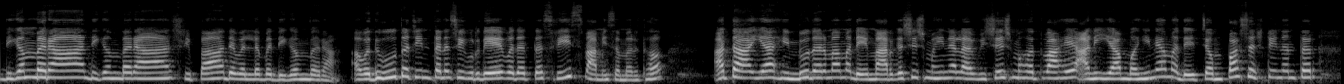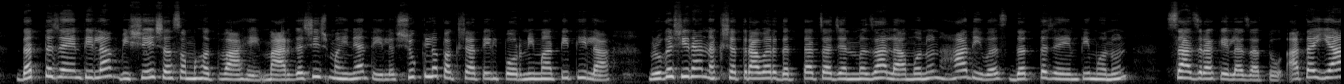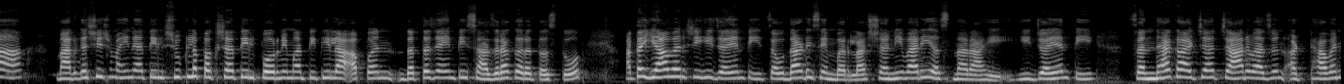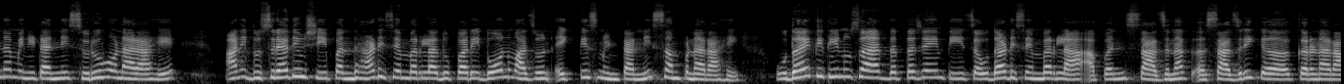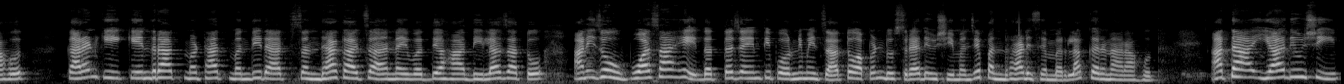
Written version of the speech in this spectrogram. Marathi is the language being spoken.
दिगंबरा दिगंबरा श्रीपाद वल्लभ दिगंबरा. अवधूत चिंतन श्री गुरुदेव दत्त श्री स्वामी समर्थ. आता या हिंदू धर्मामध्ये मार्गशीर्ष महिन्याला विशेष महत्त्व आहे आणि या महिन्यामध्ये चंपाषष्टीनंतर दत्त जयंतीला विशेष असं महत्त्व आहे. मार्गशीर्ष महिन्यातील शुक्ल पक्षातील पौर्णिमा तिथीला मृगशिरा नक्षत्रावर दत्ताचा जन्म झाला म्हणून हा दिवस दत्त जयंती म्हणून साजरा केला जातो. आता या मार्गशीर्ष महिन्यातील शुक्ल पक्षातील पौर्णिमा तिथीला आपण दत्तजयंती साजरा करत असतो. आता यावर्षी ही जयंती चौदा डिसेंबरला शनिवारी असणार आहे. ही जयंती संध्याकाळच्या चार वाजून अठ्ठावन्न मिनिटांनी सुरू होणार आहे आणि दुसऱ्या दिवशी पंधरा डिसेंबरला दुपारी दोन वाजून एकतीस मिनिटांनी संपणार आहे. उदय तिथीनुसार दत्तजयंती चौदा डिसेंबरला आपण साजना साजरी क- करणार आहोत. कारण की केंद्रात मठात मंदिरात संध्याकाळचा नैवेद्य हा दिला जातो आणि जो उपवास आहे दत्त जयंती पौर्णिमेचा तो आपण दुसऱ्या दिवशी म्हणजे पंधरा डिसेंबरला करणार आहोत. आता या दिवशी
